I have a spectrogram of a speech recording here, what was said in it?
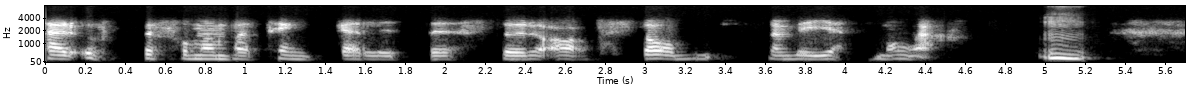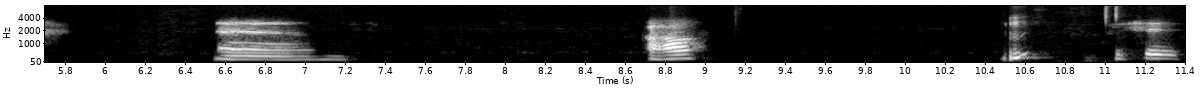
här uppe får man bara tänka lite större avstånd, men vi är jättemånga. Mm. Uh, ja. Mm. Precis.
